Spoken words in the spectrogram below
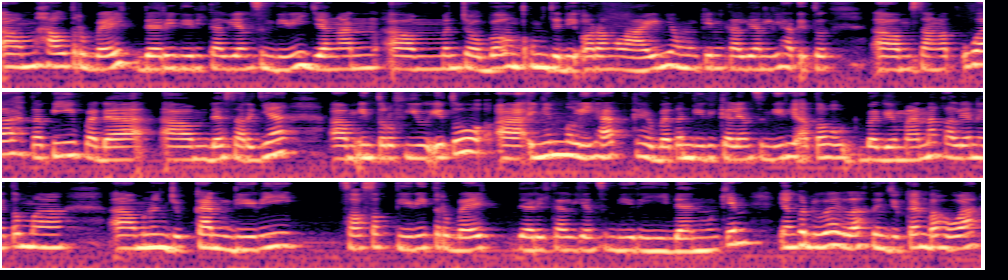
um, hal terbaik dari diri kalian sendiri. Jangan um, mencoba untuk menjadi orang lain yang mungkin kalian lihat itu um, sangat wah, tapi pada um, dasarnya um, interview itu uh, ingin melihat kehebatan diri kalian sendiri atau bagaimana kalian itu me, uh, menunjukkan diri sosok diri terbaik dari kalian sendiri. Dan mungkin yang kedua adalah tunjukkan bahwa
